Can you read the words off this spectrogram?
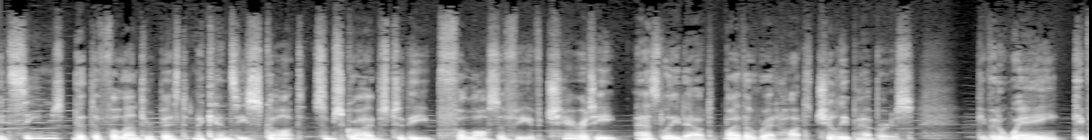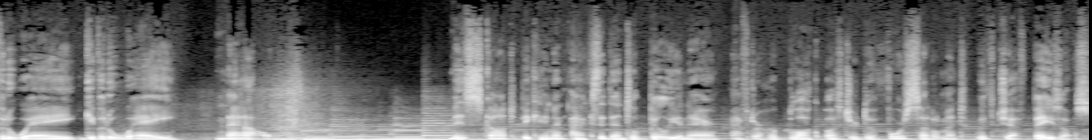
It seems that the philanthropist MacKenzie Scott subscribes to the philosophy of charity as laid out by the Red Hot Chili Peppers. Give it away, give it away, give it away, now. Ms. Scott became an accidental billionaire after her blockbuster divorce settlement with Jeff Bezos,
